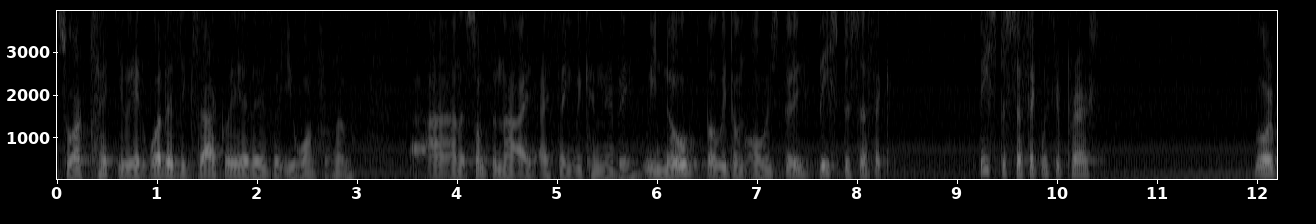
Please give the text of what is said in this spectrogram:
So articulate what is exactly it is that you want from Him and it's something that I, I think we can maybe, we know, but we don't always do. Be specific. Be specific with your prayers. Lord,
